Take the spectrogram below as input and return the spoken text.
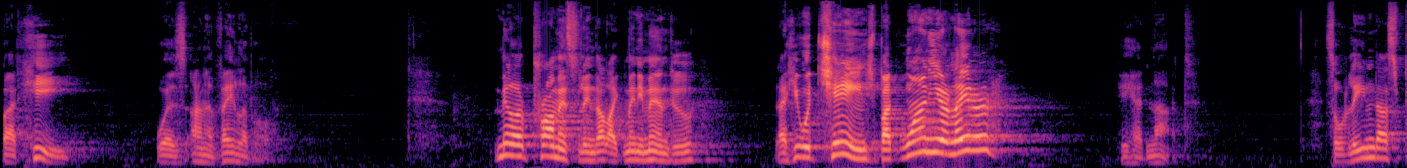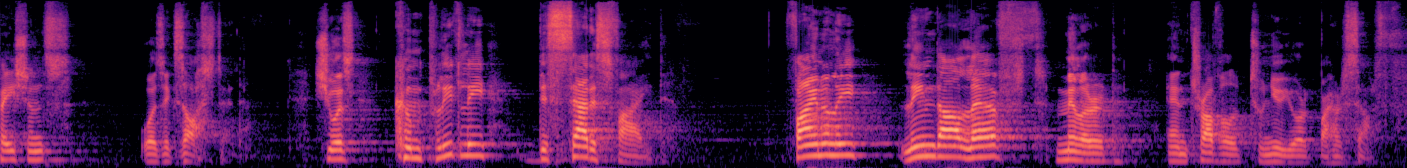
but he was unavailable. Miller promised Linda, like many men do, that he would change, but one year later, he had not. So Linda's patience was exhausted. She was completely dissatisfied. Finally, Linda left Millard and traveled to New York by herself.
